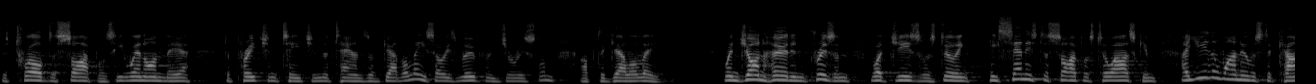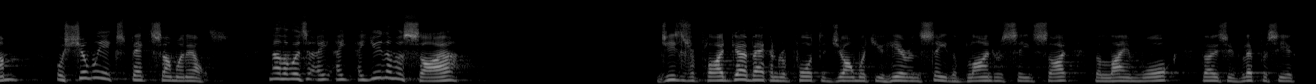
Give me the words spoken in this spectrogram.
the 12 disciples, he went on there to preach and teach in the towns of Galilee. So he's moved from Jerusalem up to Galilee. When John heard in prison what Jesus was doing, he sent his disciples to ask him, Are you the one who was to come, or should we expect someone else? In other words, are, are, are you the Messiah? Jesus replied, Go back and report to John what you hear and see. The blind receive sight, the lame walk, those who've leprosy are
